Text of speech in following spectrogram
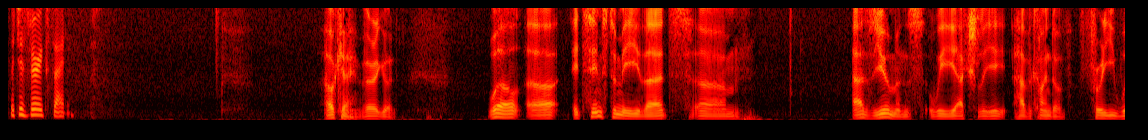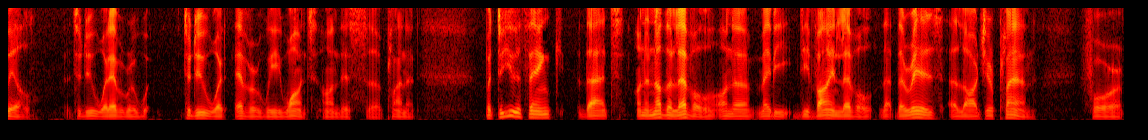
which is very exciting. Okay, very good. Well, uh, it seems to me that um, as humans, we actually have a kind of free will to do whatever we to do whatever we want on this uh, planet. But do you think that on another level, on a maybe divine level, that there is a larger plan for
